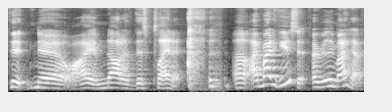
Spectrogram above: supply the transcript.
Th- no, I am not of this planet. uh, I might have used it. I really might have.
